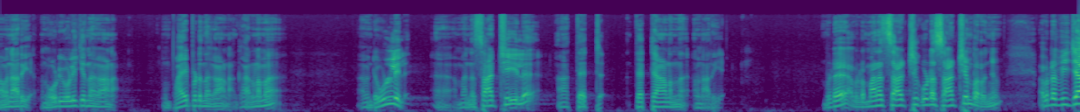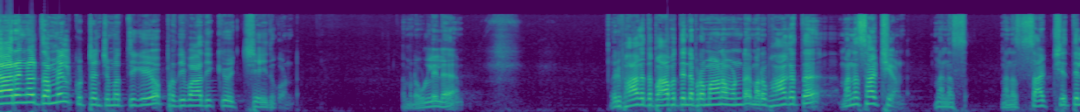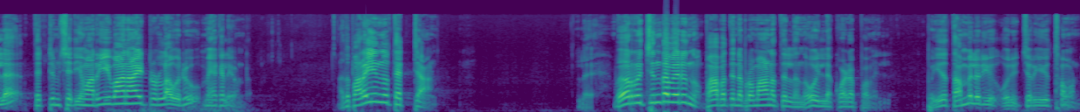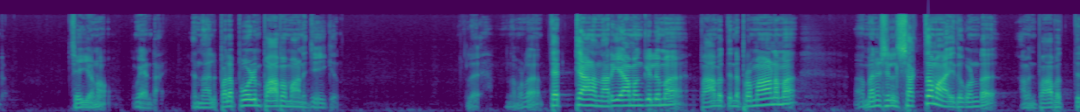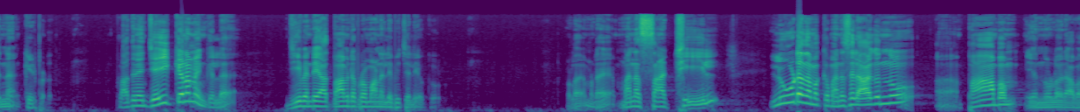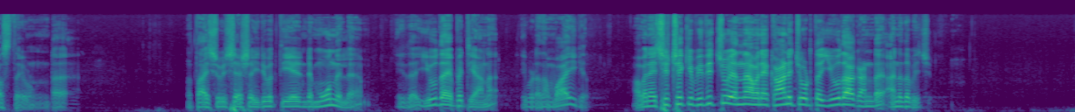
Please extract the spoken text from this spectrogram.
അവനറിയാം ഓടി ഒളിക്കുന്ന കാണാം ഭയപ്പെടുന്ന കാണാം കാരണം അവൻ്റെ ഉള്ളിൽ മനസ്സാക്ഷിയിൽ ആ തെറ്റ് തെറ്റാണെന്ന് അവനറിയാം ഇവിടെ അവരുടെ മനസ്സാക്ഷി കൂടെ സാക്ഷ്യം പറഞ്ഞു അവരുടെ വിചാരങ്ങൾ തമ്മിൽ കുറ്റം ചുമത്തുകയോ പ്രതിപാദിക്കുകയോ ചെയ്തുകൊണ്ട് നമ്മുടെ ഉള്ളിൽ ഒരു ഭാഗത്ത് പാപത്തിൻ്റെ പ്രമാണമുണ്ട് മറുഭാഗത്ത് മനസ്സാക്ഷിയുണ്ട് മനസ്സ് മനസ്സാക്ഷ്യത്തിൽ തെറ്റും ശരിയും അറിയുവാനായിട്ടുള്ള ഒരു മേഖലയുണ്ട് അത് പറയുന്നു തെറ്റാണ് അല്ലേ വേറൊരു ചിന്ത വരുന്നു പാപത്തിൻ്റെ പ്രമാണത്തിൽ നിന്ന് ഓ ഇല്ല കുഴപ്പമില്ല അപ്പോൾ ഇത് തമ്മിലൊരു ഒരു ചെറിയ യുദ്ധമുണ്ട് ചെയ്യണോ വേണ്ട എന്നാൽ പലപ്പോഴും പാപമാണ് ജയിക്കുന്നത് അല്ലേ നമ്മൾ തെറ്റാണെന്നറിയാമെങ്കിലും പാപത്തിൻ്റെ പ്രമാണം മനുഷ്യനിൽ ശക്തമായതുകൊണ്ട് അവൻ പാപത്തിന് കീഴ്പ്പെടുന്നു അപ്പോൾ അതിനെ ജയിക്കണമെങ്കിൽ ജീവൻ്റെ ആത്മാവിൻ്റെ പ്രമാണം ലഭിച്ചാലേ ഒക്കെ അപ്പോൾ നമ്മുടെ മനസ്സാക്ഷിയിൽ ലൂടെ നമുക്ക് മനസ്സിലാകുന്നു പാപം എന്നുള്ളൊരവസ്ഥയുണ്ട് മത്തായ സുവിശേഷം ഇരുപത്തിയേഴിൻ്റെ മൂന്നിൽ ഇത് യൂതയെ പറ്റിയാണ് ഇവിടെ നാം വായിക്കുന്നത് അവനെ ശിക്ഷയ്ക്ക് വിധിച്ചു എന്ന് അവനെ കാണിച്ചു കൊടുത്ത യൂത കണ്ട് അനുദപിച്ചു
